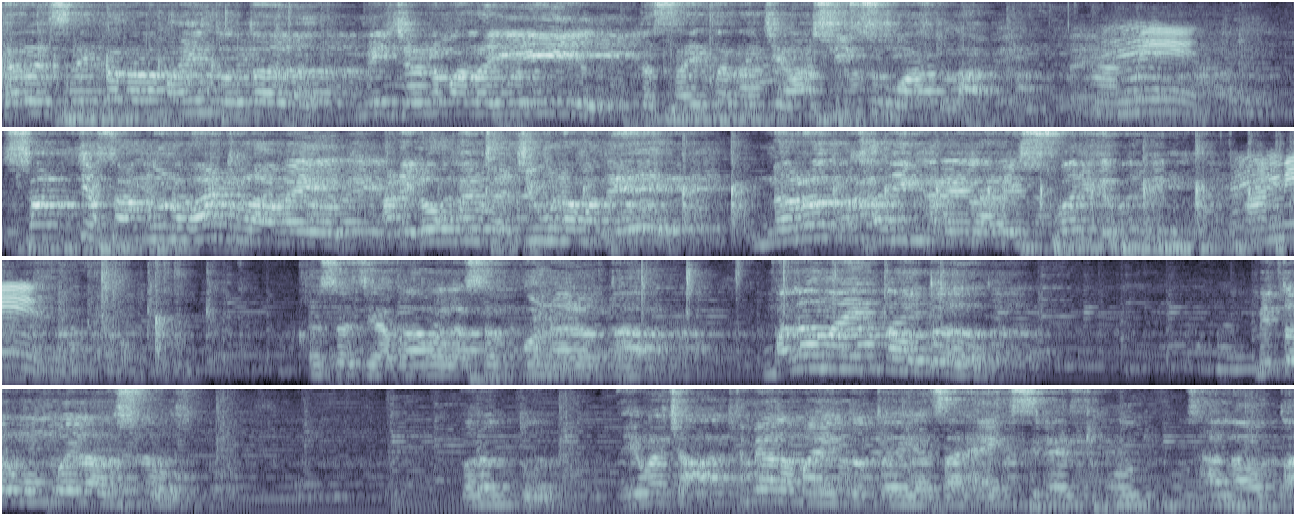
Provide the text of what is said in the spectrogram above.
कारण सैतानाला माहीत होतं मी जन्माला येईल तर सैतानाची अशीच वाट लावेल. आमेन. सत्य सांगून वाट लावेल आणि लोकांच्या जीवनामध्ये नरक खाली करेल आणि स्वर्ग आमेन. तसंच या बाबाला संपवणार होता. मला माहीत नव्हतं. मी तर मुंबईला असतो. परंतु देवाच्या आत्म्याला माहीत होतं याचा ऍक्सिडेंट होत झाला होता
